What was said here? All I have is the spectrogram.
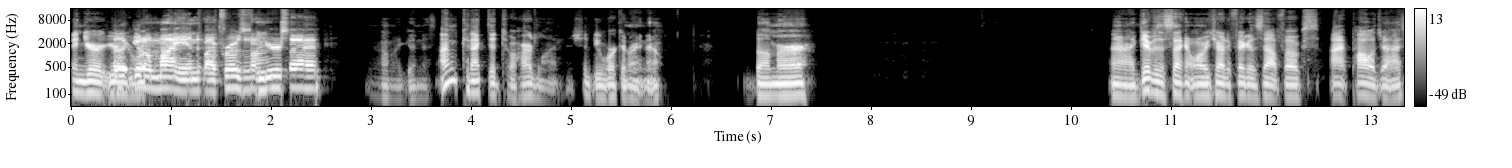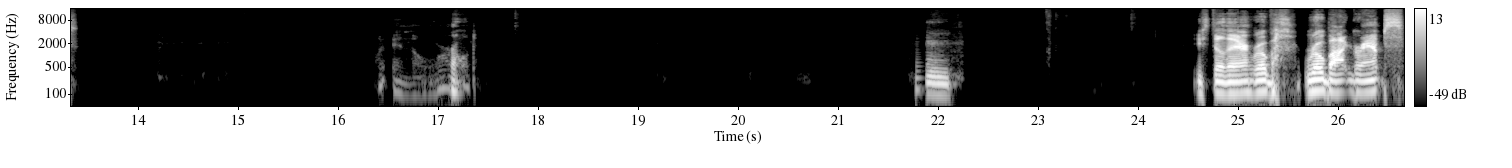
and you're you're like good on my end. Am I frozen on your side? Oh my goodness. I'm connected to a hard line. It should be working right now. Bummer. All right, give us a second while we try to figure this out, folks. I apologize. What in the world? Hmm. You still there? Robot robot Gramps.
